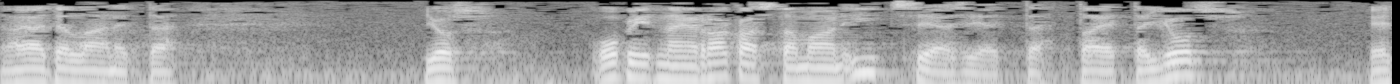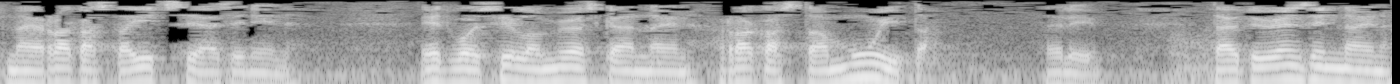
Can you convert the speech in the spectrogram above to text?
Ja ajatellaan, että jos opit näin rakastamaan itseäsi, että, tai että jos et näin rakasta itseäsi, niin et voi silloin myöskään näin rakastaa muita. Eli täytyy ensin näin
